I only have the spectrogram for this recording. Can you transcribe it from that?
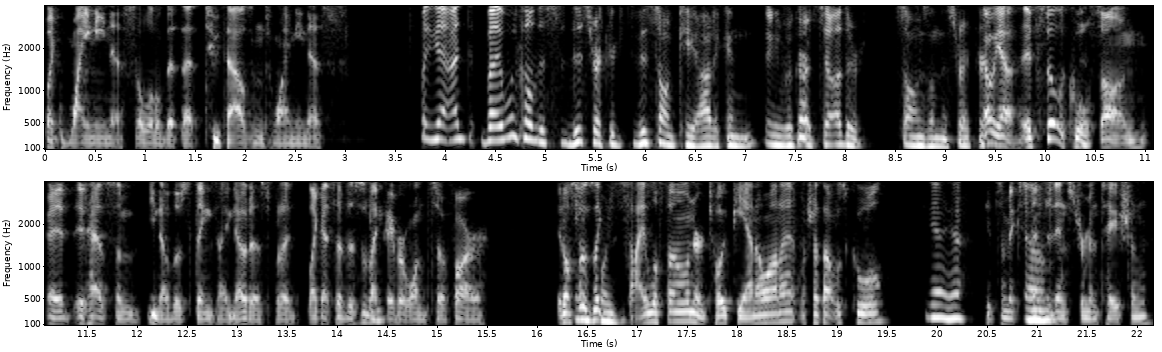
like whininess a little bit, that 2000s whininess. but yeah, I, but I would call this this record this song chaotic in in regards to other songs on this record. Oh yeah, it's still a cool song. It it has some you know those things I noticed, but I, like I said, this is my favorite one so far. It also has like xylophone or toy piano on it, which I thought was cool. yeah, yeah. Get some extended Um, instrumentation.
